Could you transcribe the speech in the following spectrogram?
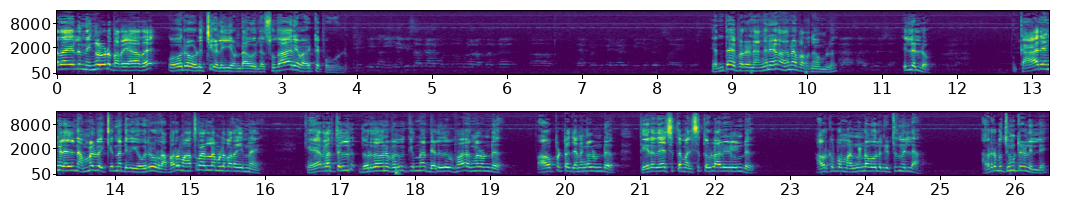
ഏതായാലും നിങ്ങളോട് പറയാതെ ഓരോ ഒളിച്ചു കളി ഉണ്ടാവില്ല. സുതാര്യമായിട്ടേ പോവുള്ളൂ. എന്താ പറയണേ? അങ്ങനെ അങ്ങനെ പറഞ്ഞു നമ്മൾ ഇല്ലല്ലോ. കാര്യങ്ങളിൽ നമ്മൾ വെക്കുന്ന ഒരു റബ്ബർ മാത്രമല്ല നമ്മൾ പറയുന്നത് കേരളത്തിൽ ദുരിതമനുഭവിക്കുന്ന ദളിത് വിഭാഗങ്ങളുണ്ട്. പാവപ്പെട്ട ജനങ്ങളുണ്ട്. തീരദേശത്തെ മത്സ്യത്തൊഴിലാളികളുണ്ട്. അവർക്കിപ്പോൾ മണ്ണെണ്ണ പോലും കിട്ടുന്നില്ല. അവരുടെ ബുദ്ധിമുട്ടുകളില്ലേ?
